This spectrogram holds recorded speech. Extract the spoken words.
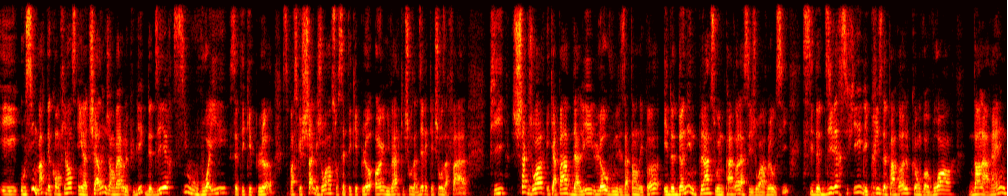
et aussi une marque de confiance et un challenge envers le public de dire si vous voyez cette équipe-là, c'est parce que chaque joueur sur cette équipe-là a un univers, quelque chose à dire et quelque chose à faire. Puis chaque joueur est capable d'aller là où vous ne les attendez pas et de donner une place ou une parole à ces joueurs-là aussi. C'est de diversifier les prises de parole qu'on va voir dans l'arène,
